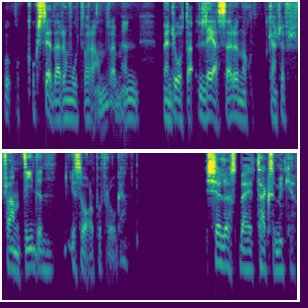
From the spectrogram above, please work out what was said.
och, och ställa dem mot varandra men, men låta läsaren och kanske framtiden ge svar på frågan. Kjell Östberg, tack så mycket.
